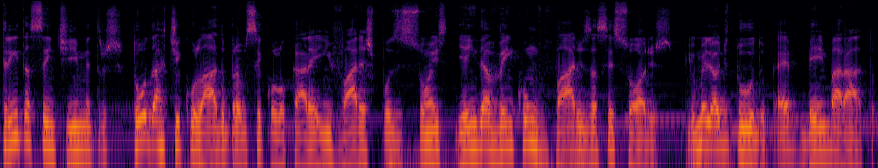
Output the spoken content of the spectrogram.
30 centímetros, todo articulado para você colocar aí em várias posições e ainda vem com vários acessórios. E o melhor de tudo, é bem barato.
